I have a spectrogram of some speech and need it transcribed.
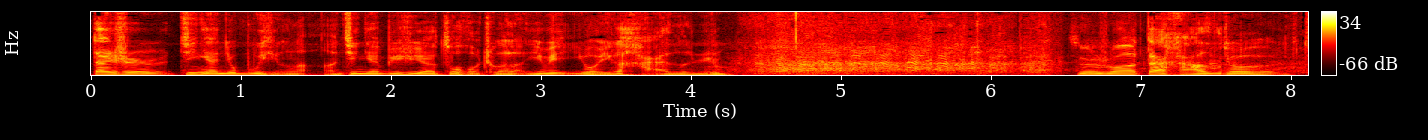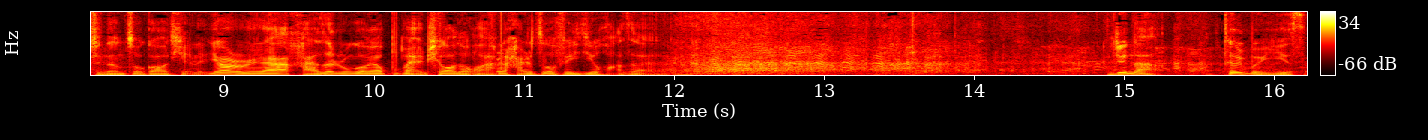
但是今年就不行了啊！今年必须要坐火车了，因为有一个孩子，你知道吗？所以说带孩子就只能坐高铁了。要是人家孩子如果要不买票的话，还是坐飞机划算。真的特别有意思。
